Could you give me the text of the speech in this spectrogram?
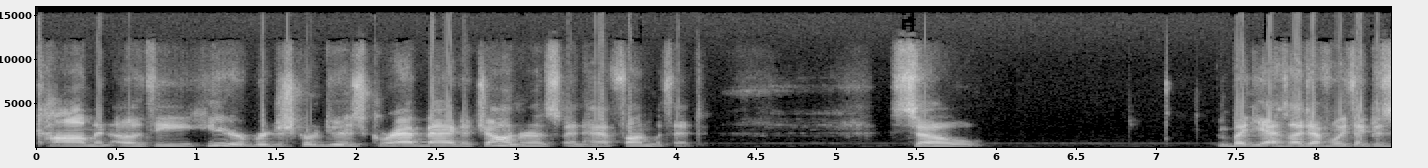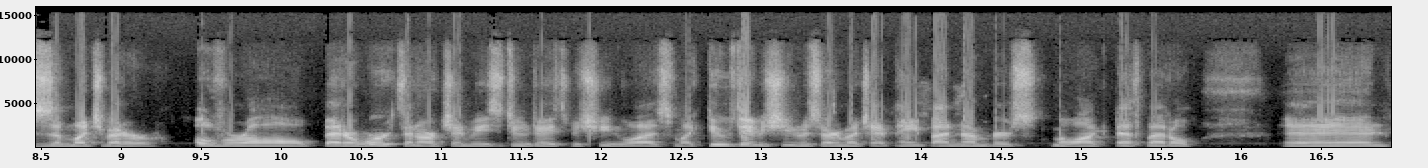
common of the here, we're just going to do this grab bag of genres and have fun with it. So but yes, I definitely think this is a much better overall better work than Arch Enemy's Doomsday's Machine was. Like Doomsday Machine was very much at paint by numbers, melodic death metal, and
